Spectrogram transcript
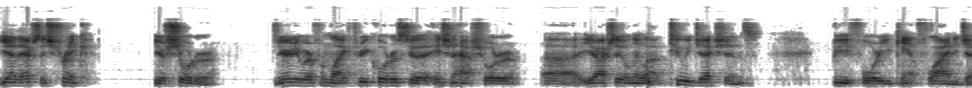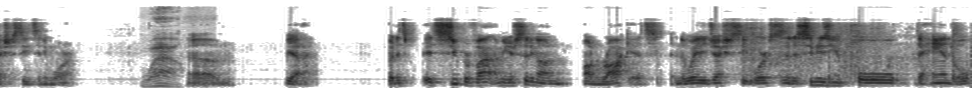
yeah they actually shrink you're shorter you're anywhere from like three quarters to an inch and a half shorter uh, you're actually only allowed two ejections before you can't fly in ejection seats anymore Wow. Um, yeah, but it's it's super violent. I mean, you're sitting on on rockets, and the way the ejection seat works is that as soon as you pull the handle,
